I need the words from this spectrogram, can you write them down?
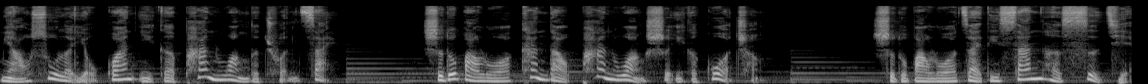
描述了有关一个盼望的存在。使徒保罗看到盼望是一个过程。使徒保罗在第三和四节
